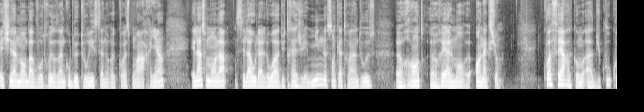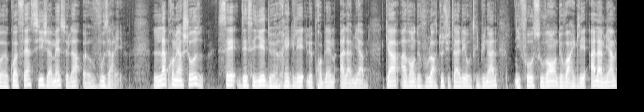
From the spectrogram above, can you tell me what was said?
et finalement, bah, vous vous retrouvez dans un groupe de touristes, ça ne correspond à rien. Et là, à ce moment-là, c'est là où la loi du 13 juillet 1992 euh, rentre euh, réellement en action. Quoi faire, ah, du coup, quoi faire si jamais cela vous arrive? La première chose, c'est d'essayer de régler le problème à l'amiable. Car avant de vouloir tout de suite aller au tribunal, il faut souvent devoir régler à l'amiable.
